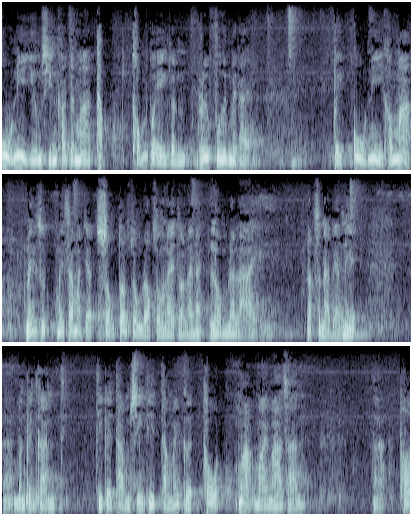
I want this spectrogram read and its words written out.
กู้หนี้ยืมสินเขาจนมาทับถมตัวเองจนรื้อฟื้นไม่ได้ ไปกู้หนี้เขามาก ในที่สุดไม่สามารถจะส่งต้นส่งดอกส่งอะไรต่ออะไรได้ลมละลาย ลักษณะแบบนี้มันเป็นการที่ไปทำสิ่งที่ทำให้เกิดโทษมากมายมหาศาลพ่อ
